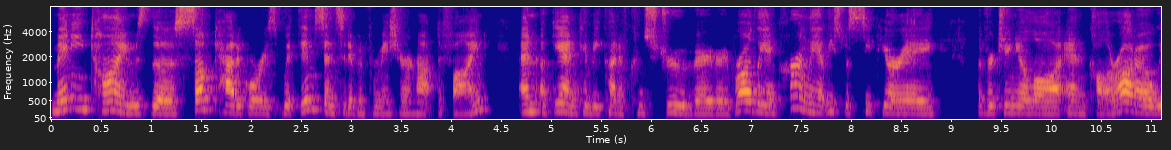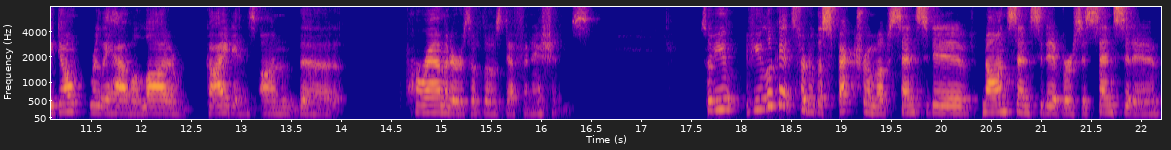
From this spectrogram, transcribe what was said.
many times the subcategories within sensitive information are not defined and again can be kind of construed very, very broadly. And currently, at least with CPRA, the Virginia law and Colorado, we don't really have a lot of guidance on the parameters of those definitions. So if you, if you look at sort of the spectrum of sensitive, non-sensitive versus sensitive,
